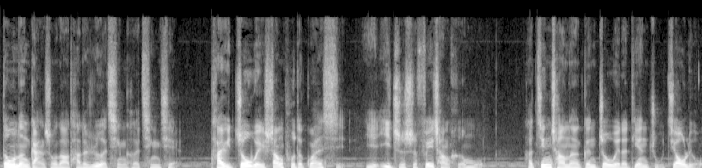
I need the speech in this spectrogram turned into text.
都能感受到她的热情和亲切。他与周围商铺的关系也一直是非常和睦。他经常呢跟周围的店主交流，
